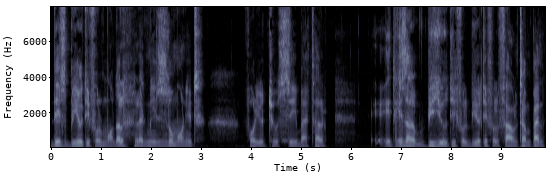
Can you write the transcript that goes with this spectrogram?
this beautiful model, let me zoom on it for you to see better. It is a beautiful, beautiful fountain pen.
